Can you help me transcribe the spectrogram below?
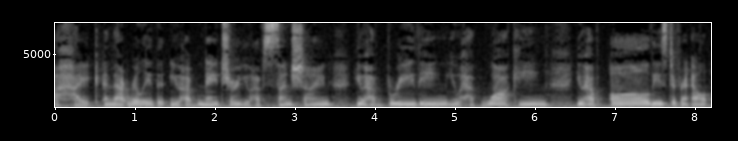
a hike, and that really that you have nature, you have sunshine, you have breathing, you have walking, you have all these different el-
